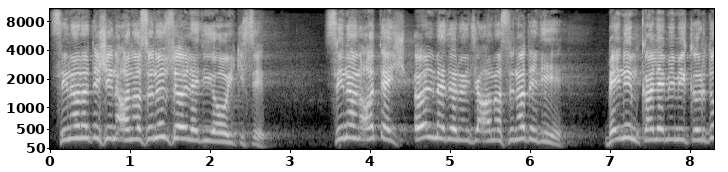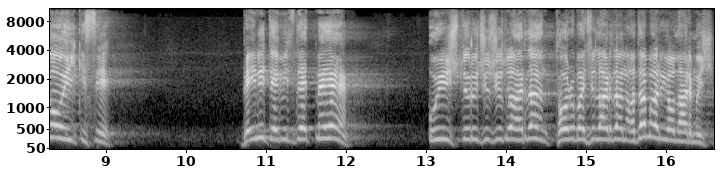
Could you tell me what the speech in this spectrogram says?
Sinan Ateş'in anasının söylediği o ikisi. Sinan Ateş ölmeden önce anasına dediği benim kalemimi kırdı o ikisi. Beni temizletmeye uyuşturucuculardan, torbacılardan adam arıyorlarmış.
